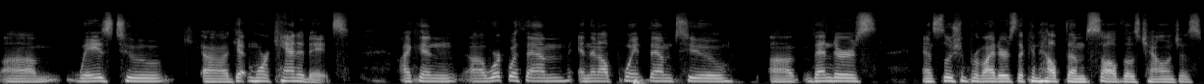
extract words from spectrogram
um, ways to uh, get more candidates. I can uh, work with them and then I'll point them to uh, vendors and solution providers that can help them solve those challenges.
